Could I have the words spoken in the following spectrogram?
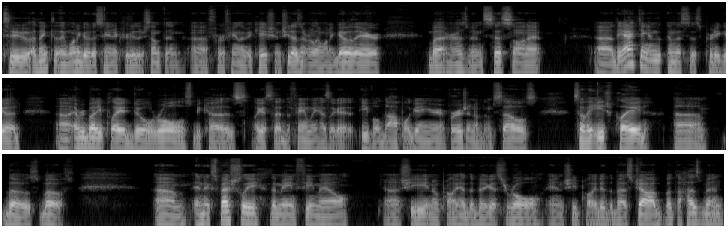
to, I think they want to go to Santa Cruz or something uh, for a family vacation. She doesn't really want to go there, but her husband insists on it. Uh, the acting in, in, this is pretty good. Uh, everybody played dual roles because, like I said, the family has like an evil doppelganger version of themselves. So they each played uh, those both. Um, and especially the main female uh, she, you know, probably had the biggest role and she probably did the best job, but the husband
